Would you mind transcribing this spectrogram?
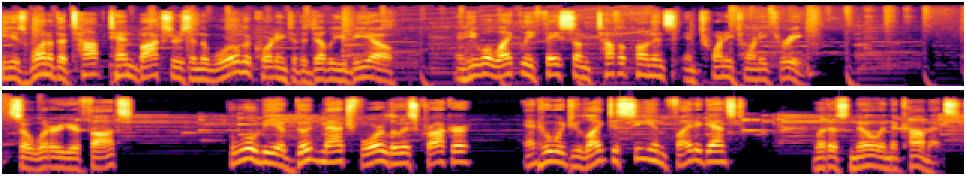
He is one of the top 10 boxers in the world according to the WBO, and he will likely face some tough opponents in 2023. So what are your thoughts? Who will be a good match for Lewis Crocker? And who would you like to see him fight against? Let us know in the comments.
